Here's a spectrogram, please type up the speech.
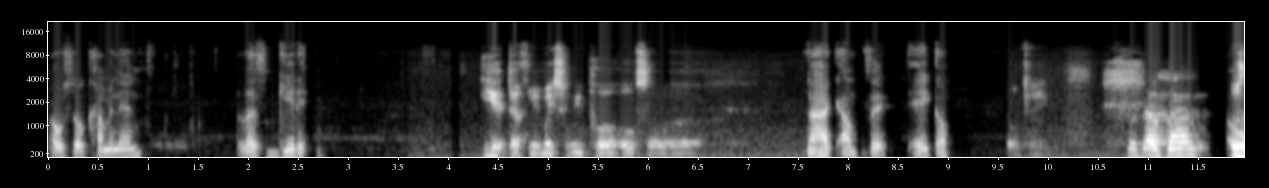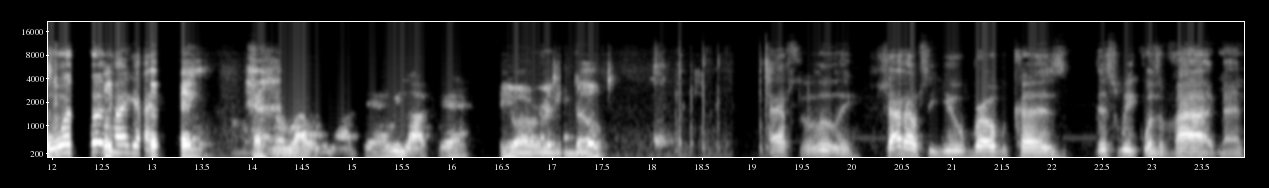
Oso coming in. Let's get it. Yeah, definitely. Make sure we pull Oso. Nah, I, I'm sick. There you go. Uh, okay. What's up, fam? What's What's good, my guy? King, All right, we locked in. We locked in. you already know. Absolutely. Shout out to you, bro, because this week was a vibe, man.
